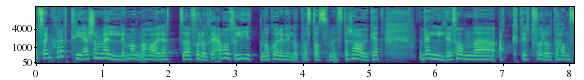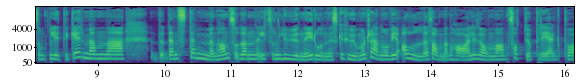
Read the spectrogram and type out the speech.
også en karakter som veldig mange har et eh, forhold til. Jeg var også liten og Kåre Willoch var statsminister, så jeg har jo ikke et veldig sånn eh, aktivt forhold til han som politiker. Men den stemmen hans og den litt sånn lune, ironiske humoren tror jeg noe vi alle sammen har. Liksom, han satte jo preg på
